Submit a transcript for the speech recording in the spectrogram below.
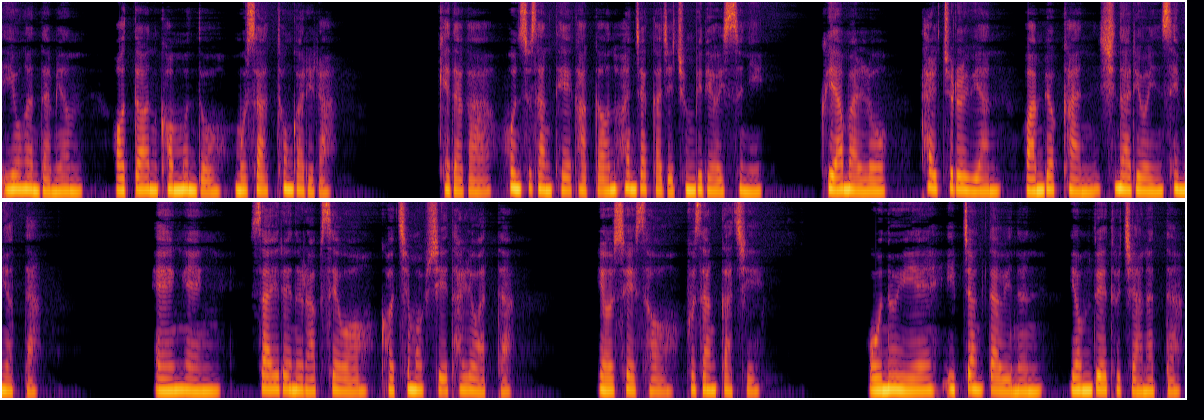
이용한다면 어떠한 검문도 무사 통과리라. 게다가 혼수 상태에 가까운 환자까지 준비되어 있으니 그야말로 탈주를 위한 완벽한 시나리오인 셈이었다. 앵앵 사이렌을 앞세워 거침없이 달려왔다. 여수에서 부산까지. 오누이의 입장 따위는 염두에 두지 않았다.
